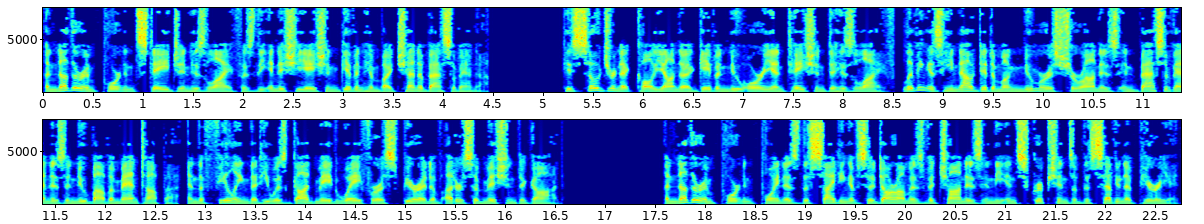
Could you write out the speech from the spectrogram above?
Another important stage in his life is the initiation given him by Chennabasavana. His sojourn at Kalyana gave a new orientation to his life, living as he now did among numerous Sharanas in Basavana's Anubhava Mantapa, and the feeling that he was God made way for a spirit of utter submission to God. Another important point is the citing of Siddharama's vachanas in the inscriptions of the Sevuna period.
